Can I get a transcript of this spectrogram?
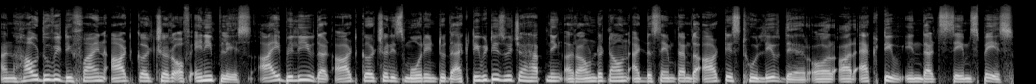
and how do we define art culture of any place? I believe that art culture is more into the activities which are happening around the town. At the same time the artists who live there or are active in that same space.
